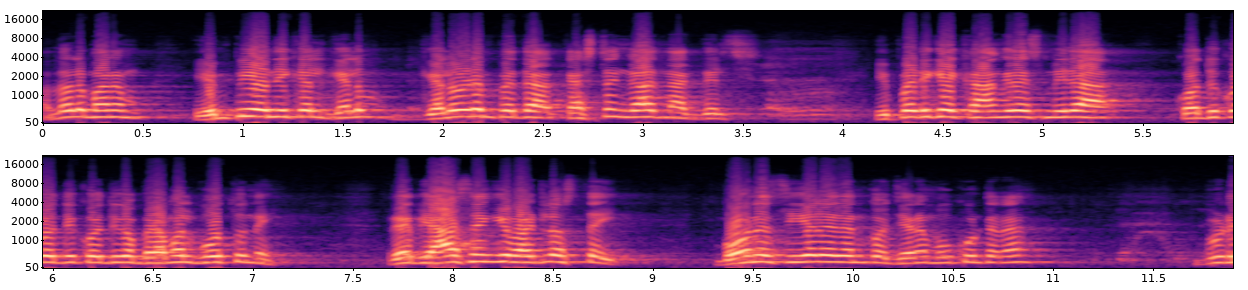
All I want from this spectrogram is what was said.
అందువల్ల మనం ఎంపీ ఎన్నికలు గెలవ గెలవడం పెద్ద కష్టం కాదు నాకు తెలిసి. ఇప్పటికే కాంగ్రెస్ మీద కొద్ది కొద్ది కొద్దిగా భ్రమలు పోతున్నాయి. రేపు యాసంగి వడ్లు వస్తాయి. బోనస్ ఇవ్వలేదనుకో జనం ఊకుంటారా? ఇప్పుడు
